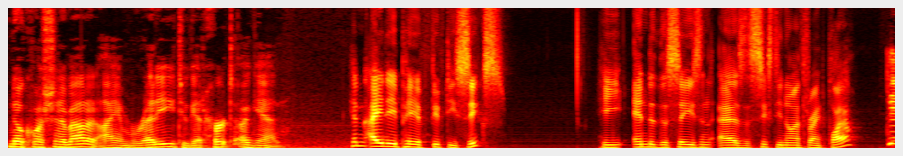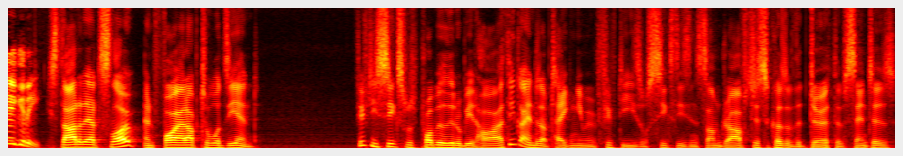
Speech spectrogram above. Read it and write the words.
No question about it. I am ready to get hurt again. Had an ADP of 56. He ended the season as the 69th ranked player. Giggity! He started out slow and fired up towards the end. 56 was probably a little bit high. I think I ended up taking him in 50s or 60s in some drafts just because of the dearth of centers.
